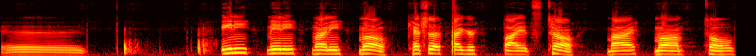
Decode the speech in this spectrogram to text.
Uh... Eeny, meeny, miny, mo. Catch the tiger by its toe. My mom told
